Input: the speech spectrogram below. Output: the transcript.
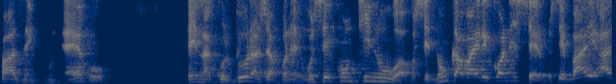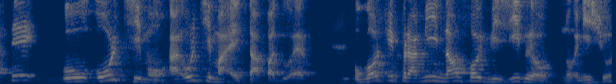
fazem um erro, tem na cultura japonesa, você continua, você nunca vai reconhecer, você vai até o último, a última etapa do erro. O golpe para mim não foi visível no início.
